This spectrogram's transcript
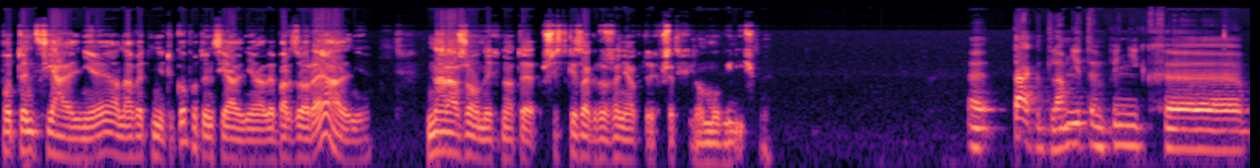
potencjalnie, a nawet nie tylko potencjalnie, ale bardzo realnie narażonych na te wszystkie zagrożenia, o których przed chwilą mówiliśmy. E, tak, dla mnie ten wynik e,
